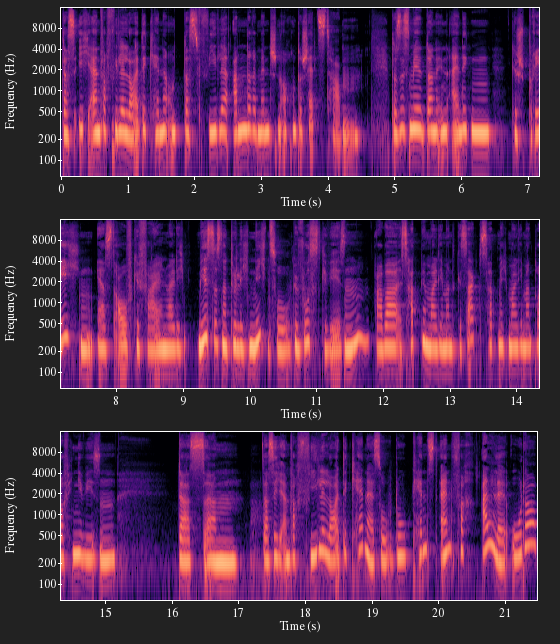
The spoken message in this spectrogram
dass ich einfach viele Leute kenne und dass viele andere Menschen auch unterschätzt haben. Das ist mir dann in einigen Gesprächen erst aufgefallen, weil ich, mir ist das natürlich nicht so bewusst gewesen, aber es hat mir mal jemand gesagt, es hat mich mal jemand darauf hingewiesen, dass, ähm, dass ich einfach viele Leute kenne. So, du kennst einfach alle, oder,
